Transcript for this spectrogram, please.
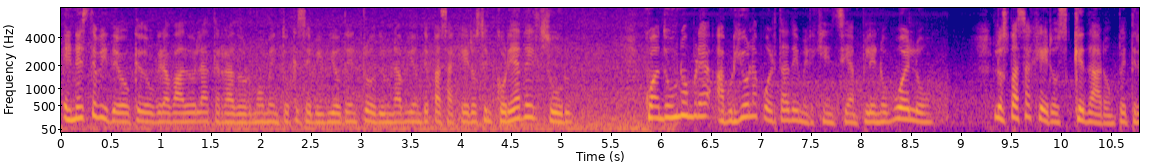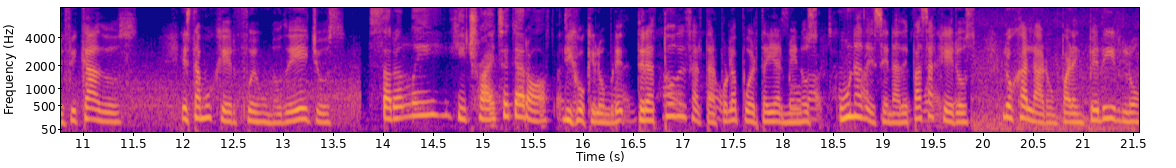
En este video quedó grabado el aterrador momento que se vivió dentro de un avión de pasajeros en Corea del Sur cuando un hombre abrió la puerta de emergencia en pleno vuelo. Los pasajeros quedaron petrificados. Esta mujer fue uno de ellos. Dijo que el hombre trató de saltar por la puerta y al menos una decena de pasajeros lo jalaron para impedirlo.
